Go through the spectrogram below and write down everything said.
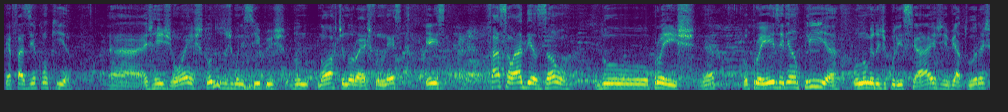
é fazer com que ah, as regiões, todos os municípios do norte e noroeste fluminense, eles façam a adesão do PROEIS. Né? O PROEIS ele amplia o número de policiais, de viaturas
